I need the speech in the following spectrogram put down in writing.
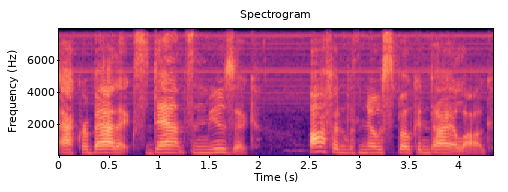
acrobatics, dance, and music, often with no spoken dialogue.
